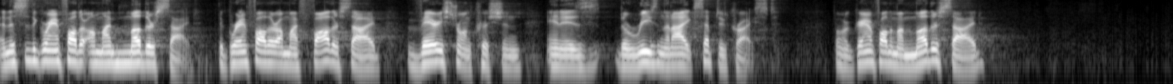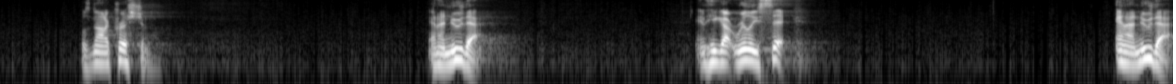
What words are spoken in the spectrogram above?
and this is the grandfather on my mother's side. The grandfather on my father's side, very strong Christian, and is the reason that I accepted Christ. But my grandfather my mother's side was not a Christian. And I knew that. And he got really sick. And I knew that.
